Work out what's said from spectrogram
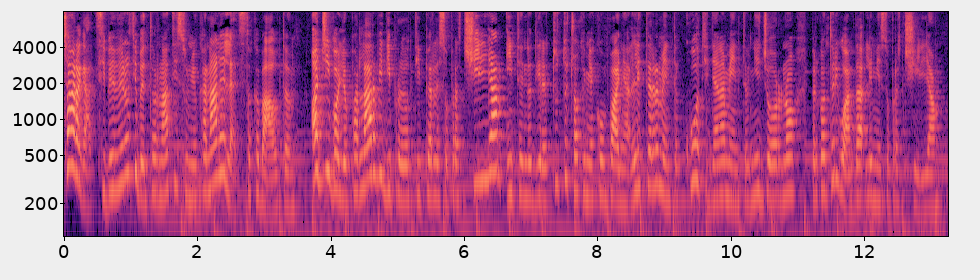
Ciao ragazzi, benvenuti e bentornati sul mio canale Let's Talk About. Oggi voglio parlarvi di prodotti per le sopracciglia, intendo dire tutto ciò che mi accompagna letteralmente quotidianamente ogni giorno per quanto riguarda le mie sopracciglia.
